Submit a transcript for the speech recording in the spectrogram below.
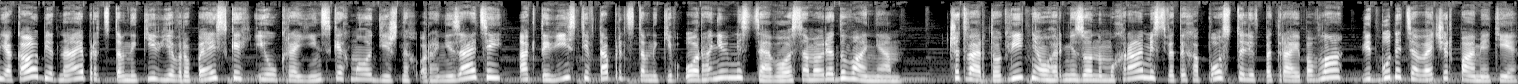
яка об'єднає представників європейських і українських молодіжних організацій, активістів та представників органів місцевого самоврядування. 4 квітня у гарнізонному храмі святих апостолів Петра і Павла відбудеться вечір пам'яті,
